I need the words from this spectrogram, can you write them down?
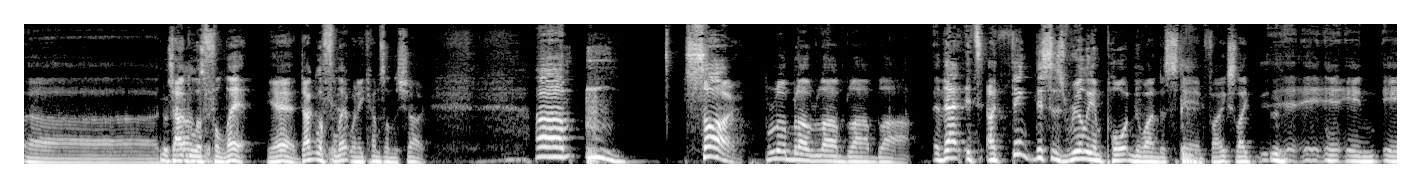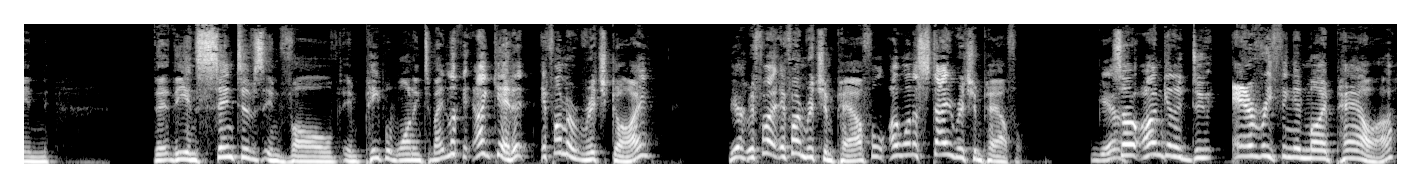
uh, Douglas Follett. Yeah, Douglas Follett when he comes on the show. Um, so blah blah blah blah blah. That it's. I think this is really important to understand, folks. Like in in. in the, the incentives involved in people wanting to make look I get it if I'm a rich guy Yeah. if I if I'm rich and powerful I want to stay rich and powerful Yeah. so I'm going to do everything in my power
